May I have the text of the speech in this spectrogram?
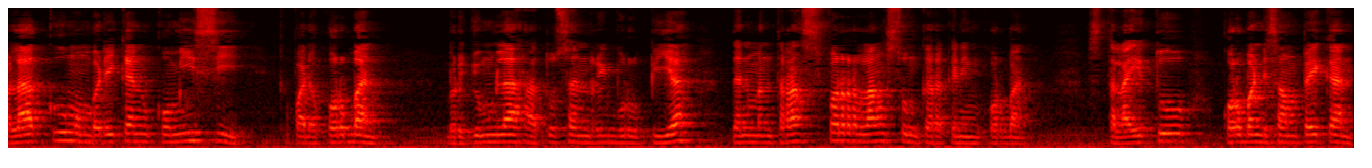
pelaku memberikan komisi kepada korban berjumlah ratusan ribu rupiah dan mentransfer langsung ke rekening korban. Setelah itu, korban disampaikan,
